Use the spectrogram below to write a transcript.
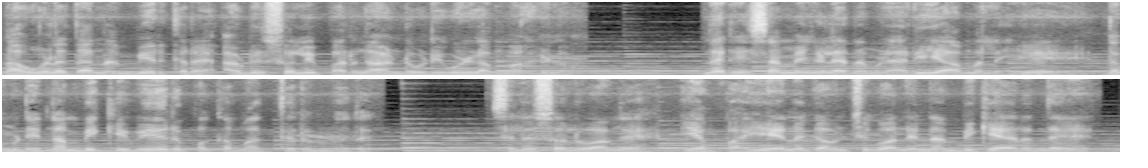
நான் உங்களை தான் நம்பியிருக்கிறேன் அப்படின்னு சொல்லி பாருங்க ஆண்டவுடைய உள்ள மகளும் நிறைய சமயங்களில் நம்மளை அறியாமலேயே நம்முடைய நம்பிக்கை வேறு பக்கமாக திரும்புது. சிலர் சொல்லுவாங்க என் பையன் என்னை கவனிச்சுக்குவான்னு நம்பிக்கையாக இருந்தேன்.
